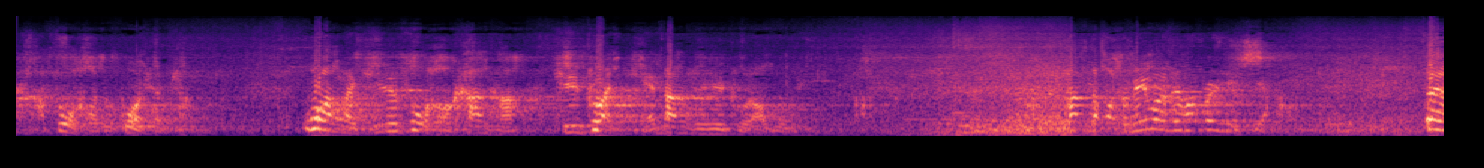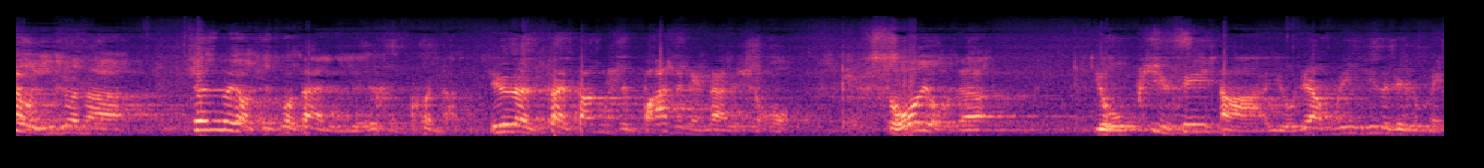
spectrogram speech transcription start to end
卡做好的过程上，忘了其实做好汉卡，其实赚钱当时是主要目的。他脑子没往这方面去想。再有一个呢，真的要去做代理也是很困难的，因为在在当时八十年代的时候，所有的有 PC 啊有这样危机的这个美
